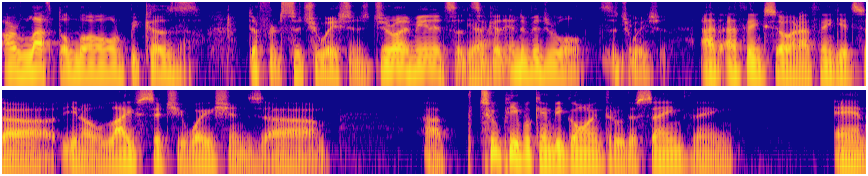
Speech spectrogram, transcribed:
are left alone because different situations. Do you know what I mean? It's it's like an individual situation. I, I think so, and I think it's uh, you know life situations. Um, uh, two people can be going through the same thing, and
